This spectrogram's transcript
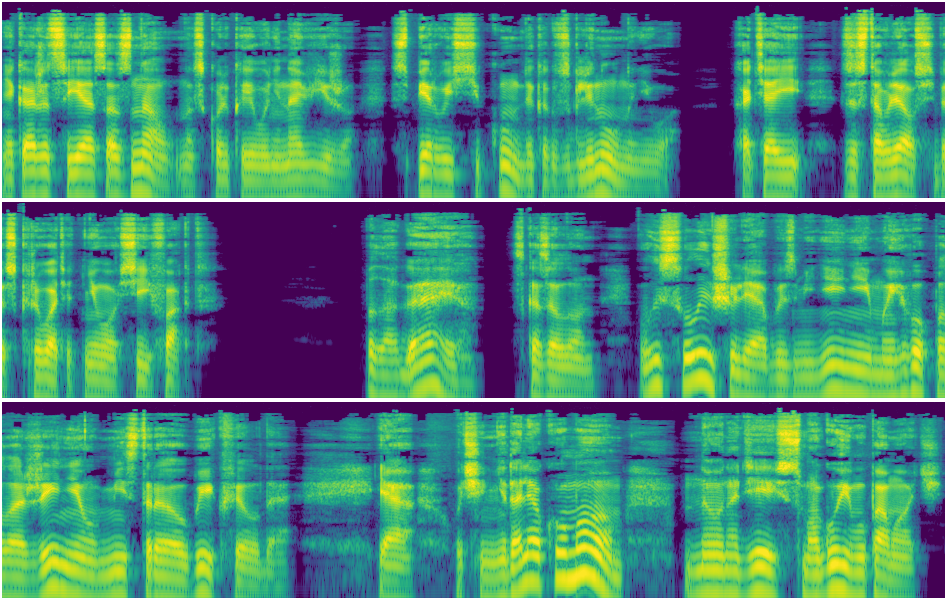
Мне кажется, я осознал, насколько его ненавижу, с первой секунды, как взглянул на него, хотя и заставлял себя скрывать от него сей факт. «Полагаю», — сказал он, — «вы слышали об изменении моего положения у мистера Уикфилда. Я очень недалек умом, но, надеюсь, смогу ему помочь.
